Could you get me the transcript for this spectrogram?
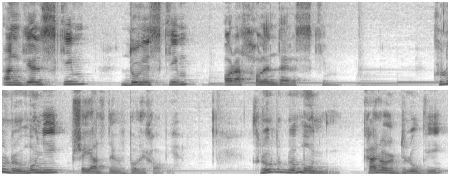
angielskim, duńskim oraz holenderskim. Król Rumunii przejazdem w Bolechowie. Król Rumunii Karol II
